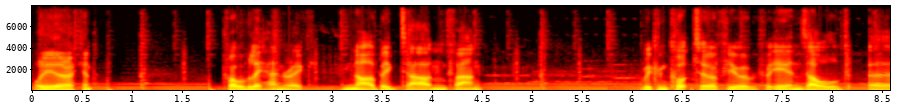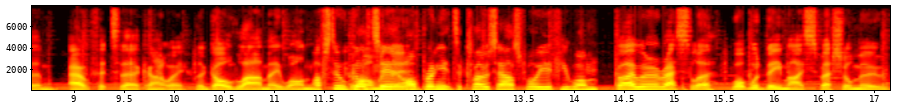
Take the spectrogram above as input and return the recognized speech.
What do you reckon? Probably Henrik. I'm not a big Tartan fan. We can cut to a few of Ian's old um, outfits there, can't we? The gold lame one. I've still got it. the- I'll bring it to Close House for you if you want. If I were a wrestler, what would be my special move?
